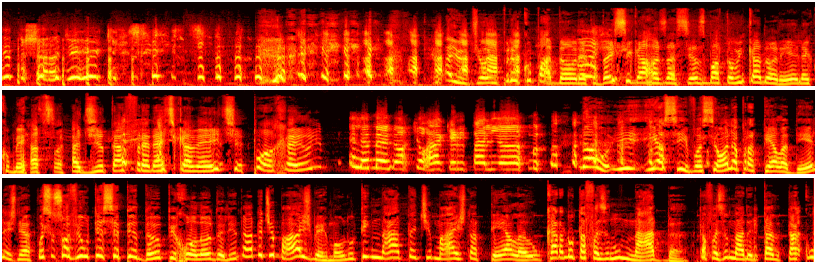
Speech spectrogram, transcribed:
Eu tô chorando de rir aqui, gente. Aí o Joey, preocupadão, né? Com dois cigarros acesos, batom em cada orelha e começa a digitar freneticamente. Porra, eu. Ele é melhor que o hacker italiano. Não, e, e assim, você olha pra tela deles, né? Você só vê um TCP dump rolando ali, nada demais, meu irmão. Não tem nada demais na tela. O cara não tá fazendo nada. Tá fazendo nada. Ele tá, tá com,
